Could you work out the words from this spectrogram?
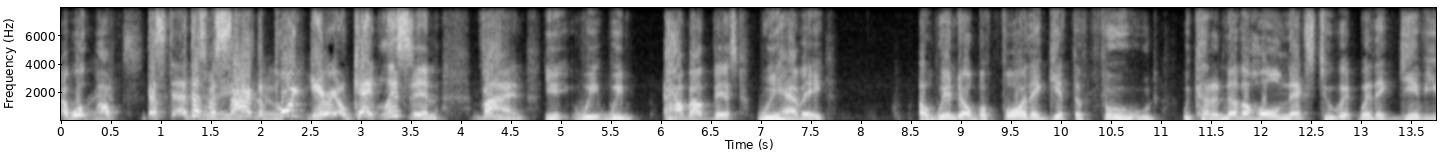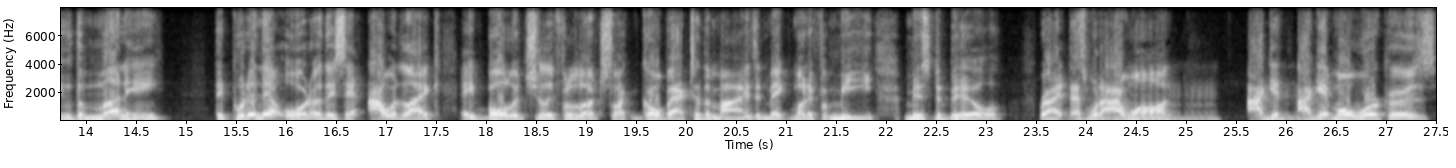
Well, uh, Perhaps. that's that's beside the point, Gary. Okay, listen. Fine. You we we. How about this? We have a a window before they get the food. We cut another hole next to it where they give you the money. They put in their order. They say, I would like a bowl of chili for lunch so I can go back to the mines and make money for me, Mr. Bill. Right? That's what I want. I get I get more workers.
